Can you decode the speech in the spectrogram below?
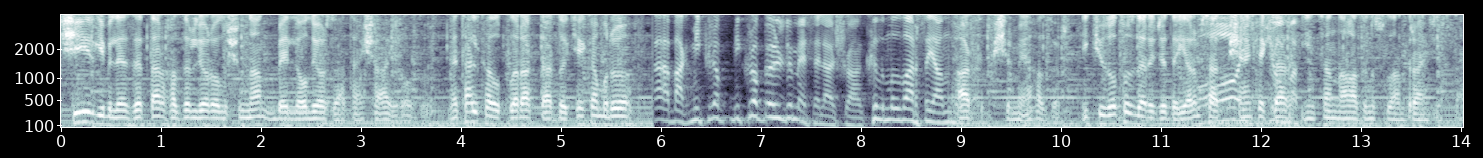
Şiir gibi lezzetler hazırlıyor oluşundan belli oluyor zaten şair olduğu. Metal kalıplara aktardığı kek hamuru Bak mikrop mikrop öldü mesela şu an. Kılmıl varsa yandı. artık pişirmeye hazır. 230 derecede yarım saat Oo, pişen hiçbir şey kekler olmaz. insanın ağzını sulandıran cinsten.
